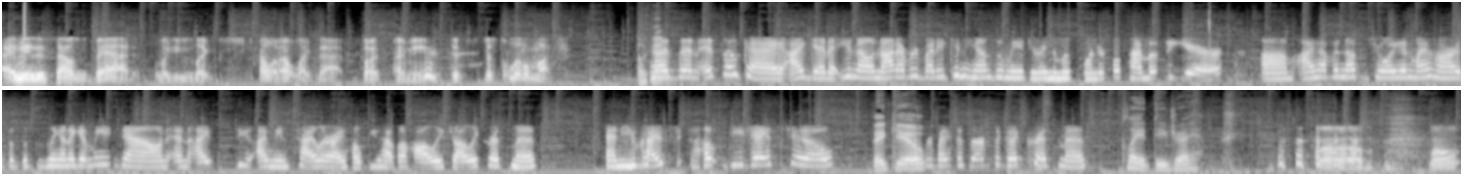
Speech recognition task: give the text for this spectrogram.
I mean, this sounds bad when you like spell it out like that, but I mean, it's just a little much. Okay. Listen, it's okay. I get it. You know, not everybody can handle me during the most wonderful time of the year. Um, I have enough joy in my heart that this isn't going to get me down. And I do. I mean, Tyler, I hope you have a holly jolly Christmas, and you guys, hope DJs too. Thank you. Everybody deserves a good Christmas. play it, DJ. Um, well,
